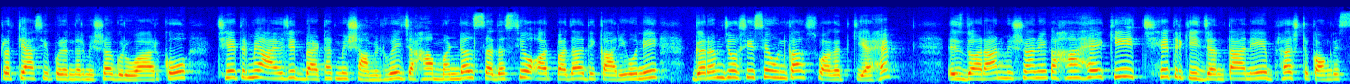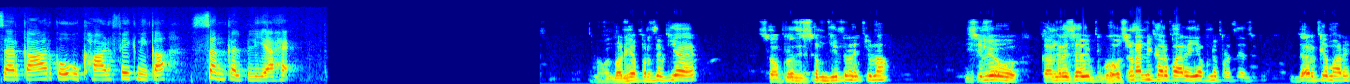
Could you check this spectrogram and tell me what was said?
प्रत्याशी पुरेंद्र मिश्रा गुरुवार को क्षेत्र में आयोजित बैठक में शामिल हुए, जहाँ मंडल सदस्यों और पदाधिकारियों ने गर्मजोशी से उनका स्वागत किया है। इस दौरान मिश्रा ने कहा है कि क्षेत्र की जनता ने भ्रष्ट कांग्रेस सरकार को उखाड़ फेंकने का संकल्प लिया है। बहुत बढ़िया प्रतिक्रिया है। सौ प्रतिशत हम जीत रहे चुनाव। इसलिए वो कांग्रेस अभी घोषणा नहीं कर पा रही है अपने प्रत्याशी डर के मारे।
